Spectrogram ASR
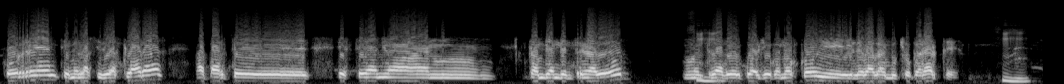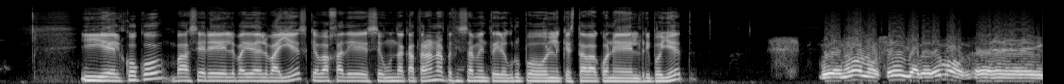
corren, tienen las ideas claras. Aparte, este año han, cambian de entrenador, un entrenador cual yo conozco y le va a dar mucho carácter. Y el Coco va a ser el Valle del Vallés, que baja de segunda catalana, precisamente del grupo en el que estaba con el Ripollet. Bueno, no sé, ya veremos. Eh,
